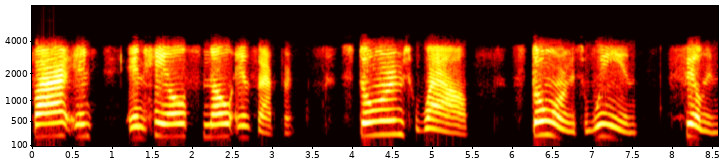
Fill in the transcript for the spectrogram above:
fire and and hail, snow, and vapor. Storms, wow. Storms, wind, filling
